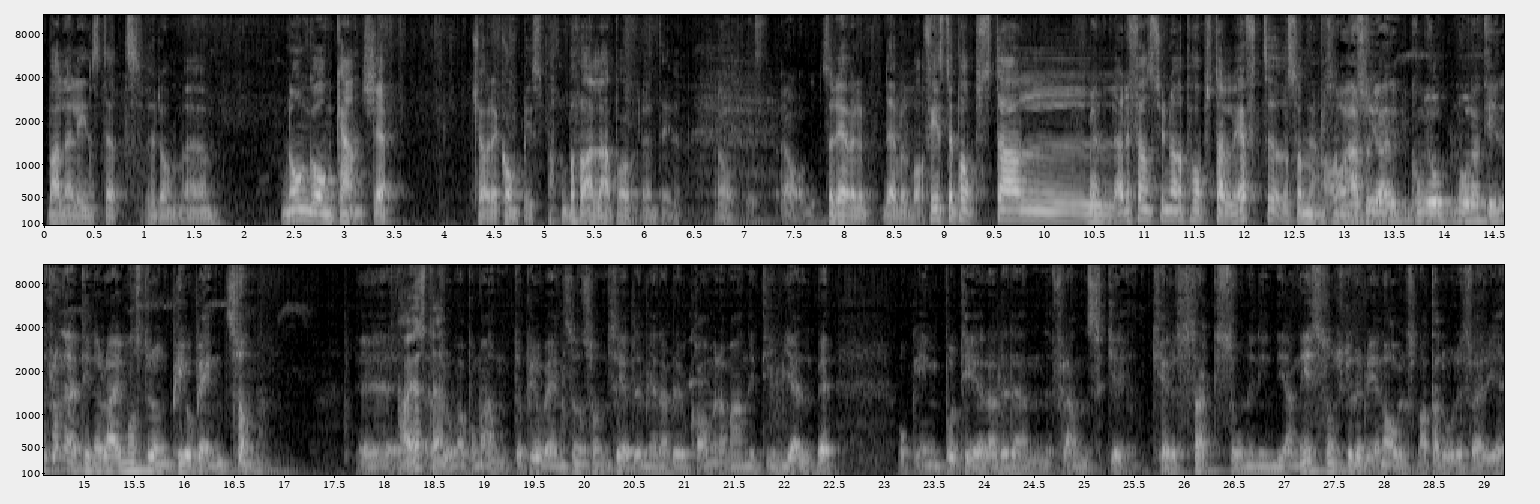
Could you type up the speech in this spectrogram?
Valle Lindstedt. Hur de eh, någon gång kanske körde kompis på, alla på den tiden. Ja, ja, Så det är väl, det är väl bra. Finns det popstall? Men- Ja, det fanns ju några popstall efter som... som ja alltså jag kommer ihåg några till från den här tiden. Raymond Strund, P.O. Bengtsson. Eh, Ja, just det. Jag tror han var på Mantorp. P.O. Bengtsson som sedermera blev kameraman i Team Hjälbe. Och importerade den franske Kersaxonen Indianis som skulle bli en avelsmatador i Sverige.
